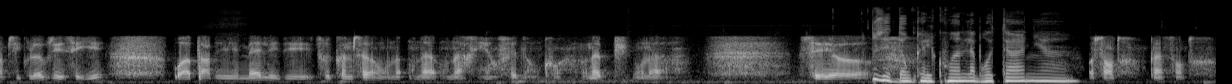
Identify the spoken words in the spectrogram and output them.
un psychologue, j'ai essayé. Bon, à part des mails et des trucs comme ça, on a, on a, on a rien, en fait, dans le coin. On a pu, on a... Euh, Vous êtes dans quel coin de la Bretagne? Au centre, plein centre.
